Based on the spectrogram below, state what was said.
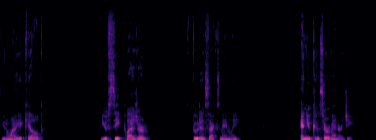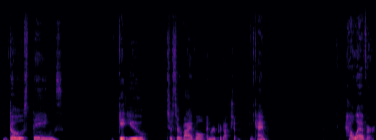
You don't want to get killed. You seek pleasure, food and sex mainly, and you conserve energy. Those things get you to survival and reproduction, okay? However,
